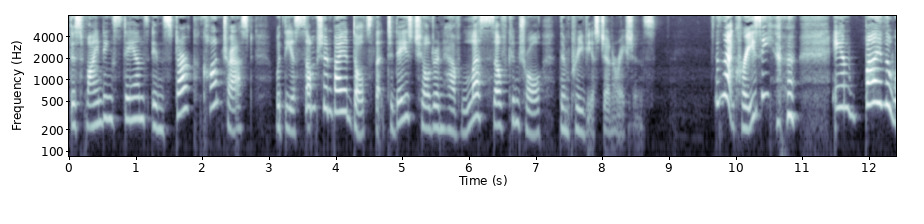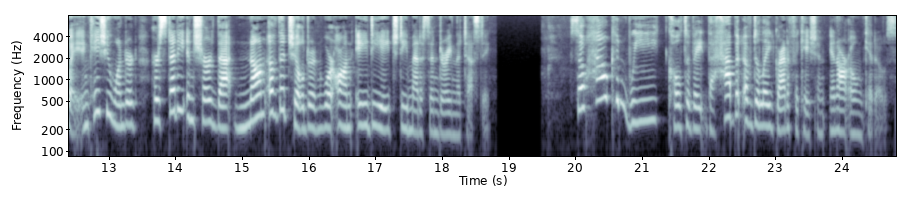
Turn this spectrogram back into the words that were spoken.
This finding stands in stark contrast with the assumption by adults that today's children have less self control than previous generations. Isn't that crazy? and by the way, in case you wondered, her study ensured that none of the children were on ADHD medicine during the testing. So, how can we cultivate the habit of delayed gratification in our own kiddos?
